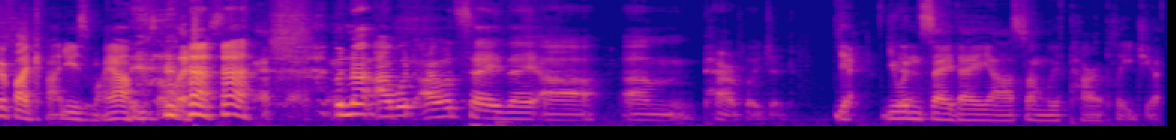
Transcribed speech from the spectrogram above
if I can't use my arms or legs. but no, I would I would say they are um, paraplegic. yeah, you wouldn't say they are someone with paraplegia.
